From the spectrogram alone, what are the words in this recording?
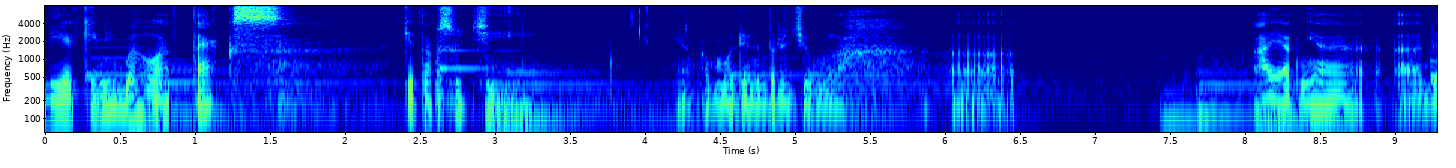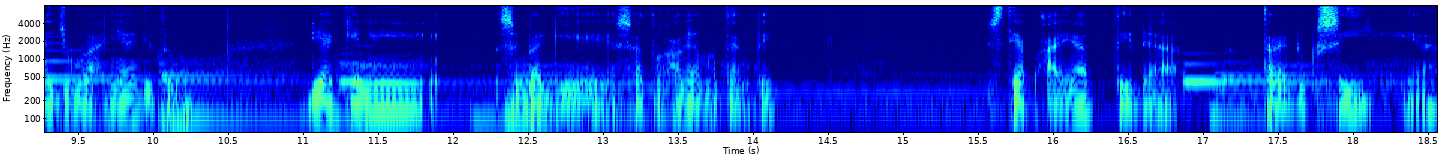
diyakini bahwa teks kitab suci yang kemudian berjumlah uh, ayatnya ada jumlahnya gitu diyakini sebagai satu hal yang otentik. Setiap ayat tidak tereduksi ya.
